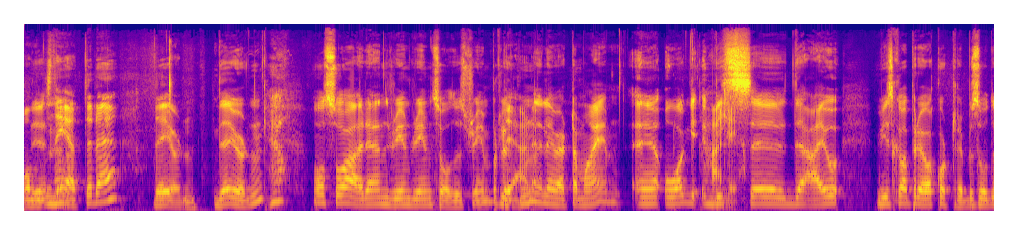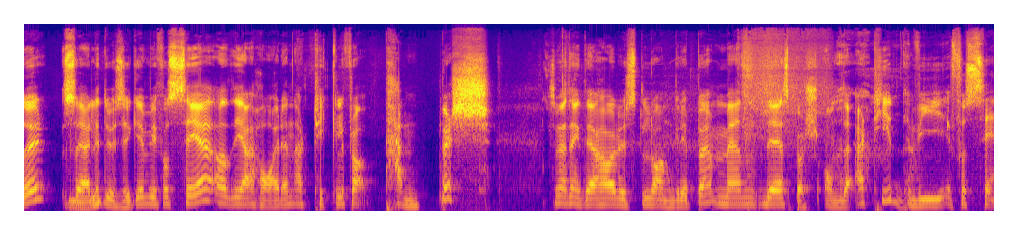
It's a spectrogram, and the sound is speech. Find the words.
Om den heter det, det gjør den. det gjør den. Og så er det en Dream Dream Soda Stream på slutten, det det. levert av meg. Eh, og hvis eh, det er jo Vi skal prøve kortere episoder, så jeg er litt Mhm. usikker. Vi får se at jeg har en artikkel fra Pampers som jeg tenkte jeg har lyst til å angripe, men det spørs om det er tid. Vi får se.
